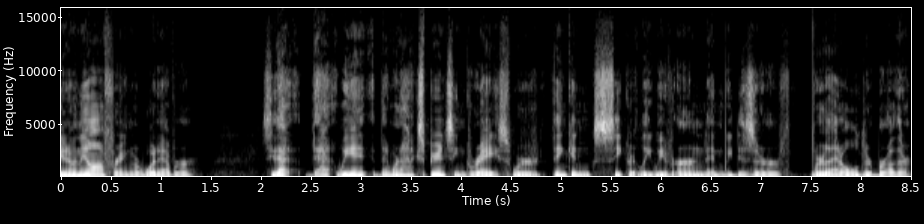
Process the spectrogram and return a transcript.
you know in the offering or whatever. See that that we that we're not experiencing grace. We're thinking secretly we've earned and we deserve. We're that older brother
